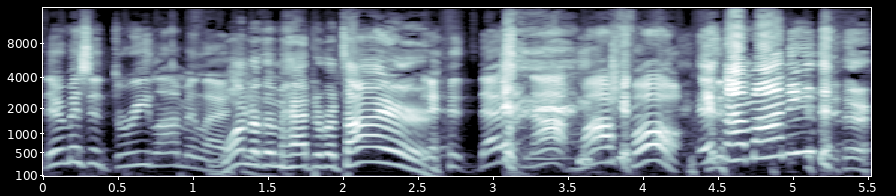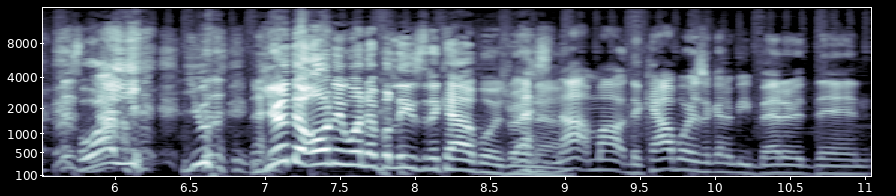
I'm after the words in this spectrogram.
They were missing three linemen last One year. One of them had to retire. That's not my fault. It's not mine either. Why not. you you you're the only one that believes in the Cowboys right That's now. not my. The Cowboys are going to be better than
